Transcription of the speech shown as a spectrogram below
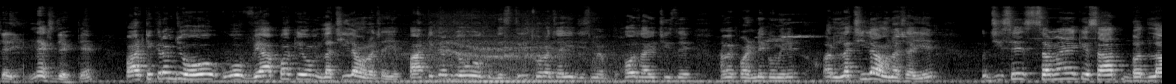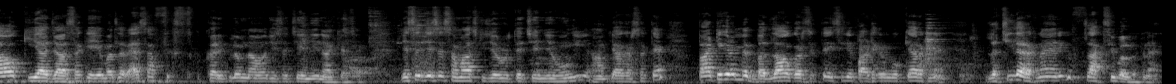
चलिए नेक्स्ट देखते हैं। पाठ्यक्रम जो हो, वो व्यापक एवं लचीला होना चाहिए। पाठ्यक्रम जो हो विस्तृत होना चाहिए, जिसमें बहुत सारी चीज़ें हमें पढ़ने को मिले, और लचीला होना चाहिए जिसे समय के साथ बदलाव किया जा सके मतलब ऐसा फिक्स करिकुलम ना हो जिसे चेंज ही ना किया जाए। जैसे जैसे समाज की ज़रूरतें चेंज होंगी, हम क्या कर सकते हैं? पाठ्यक्रम में बदलाव कर सकते हैं, इसलिए पाठ्यक्रम को क्या रखना है? लचीला रखना है, यानी कि फ्लैक्सीबल रखना है।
